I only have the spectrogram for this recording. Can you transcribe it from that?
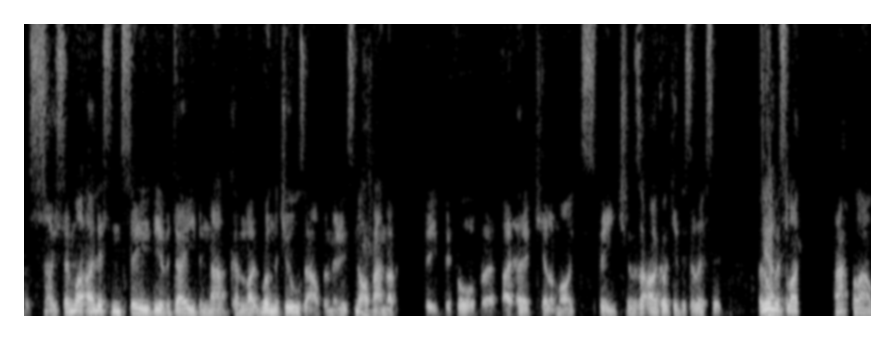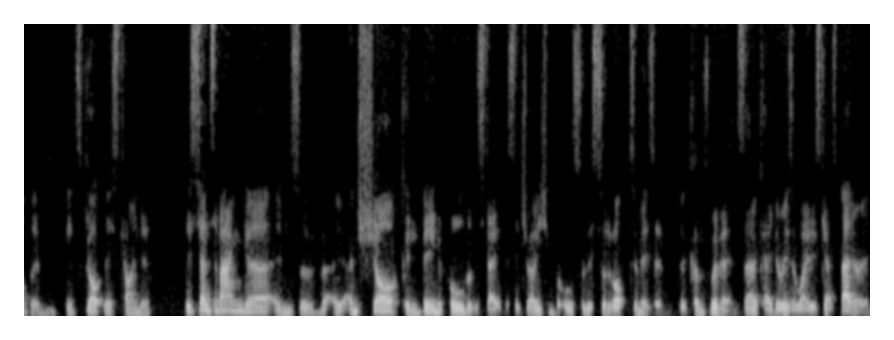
but so so much. I listened to the other day even that kind of like Run the Jewels album, and it's not a band I've heard before, but I heard Killer Mike's speech and I was like, oh, I got to give this a listen. And Yeah. almost like our Apple album, it's got this kind of this sense of anger and sort of uh, and shock and being appalled at the state of the situation, but also this sort of optimism that comes with it and say, okay, there is a way this gets better, and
